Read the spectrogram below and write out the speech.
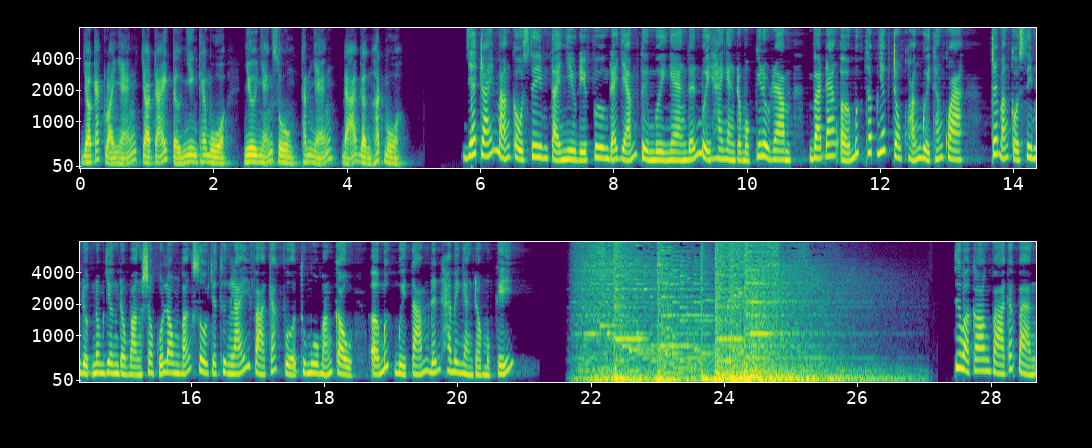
do các loại nhãn cho trái tự nhiên theo mùa như nhãn xuồng, thanh nhãn đã gần hết mùa. Giá trái mãng cầu sim tại nhiều địa phương đã giảm từ 10.000 đến 12.000 đồng một kg và đang ở mức thấp nhất trong khoảng 10 tháng qua. Trái mãng cầu sim được nông dân đồng bằng sông Cửu Long bán xô cho thương lái và các vựa thu mua mãng cầu ở mức 18 đến 20.000 đồng một ký. Thưa bà con và các bạn,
